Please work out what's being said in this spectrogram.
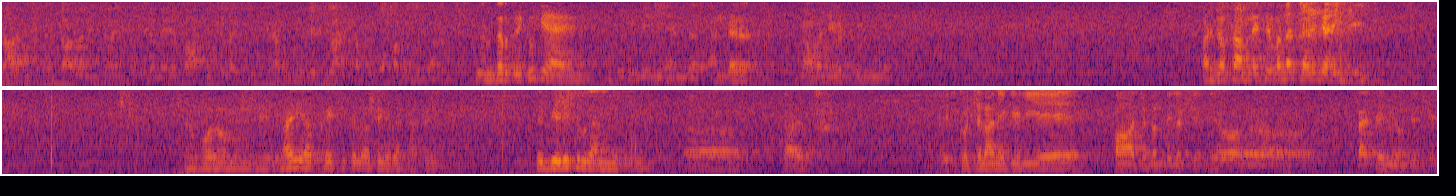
दादा ने चलाई थी फिर मेरे बाप ने चलाई थी फिर अभी मुझे चलाने का मौका मिलेगा। अंदर देखो क्या है। कुछ भी नहीं है अंदर। अंदर बाबा जी का ठुल्लू है और जो सामने से वरना चल जाएगी। फिर बोलोगे मुझे। भाई आप कैसी तलवार से गला काट रहे हैं? ये बेड़ी सुलगाने के लिए। शायद। इसको चलाने के लिए पाँच बंदे लगते थे और पैसे नहीं होते थे।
